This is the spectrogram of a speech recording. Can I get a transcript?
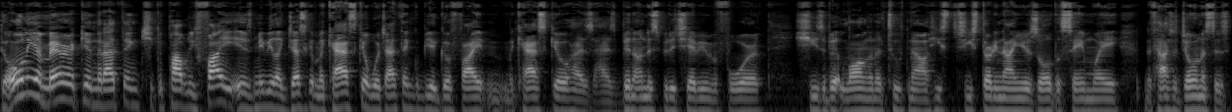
the only American that I think she could probably fight is maybe like Jessica McCaskill, which I think would be a good fight. McCaskill has has been undisputed champion before. She's a bit long in the tooth now. She's she's 39 years old the same way Natasha Jonas is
